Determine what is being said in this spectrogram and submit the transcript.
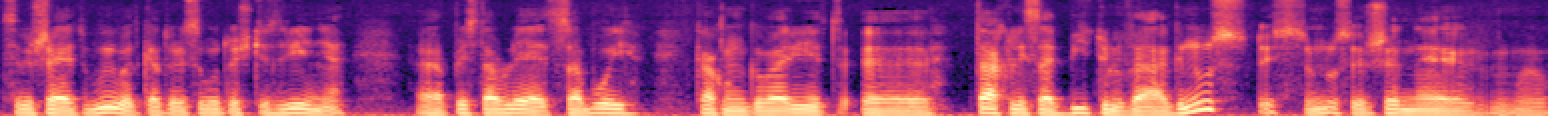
совершает вывод, который с его точки зрения э, представляет собой, как он говорит, э, тахлиса битуль агнус, то есть ну, совершенно э,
